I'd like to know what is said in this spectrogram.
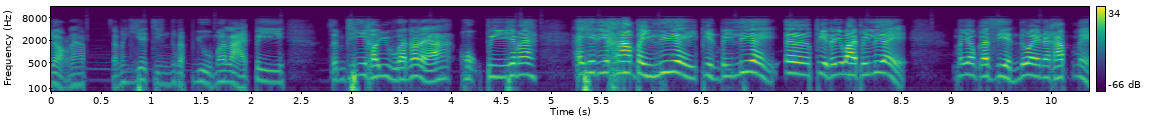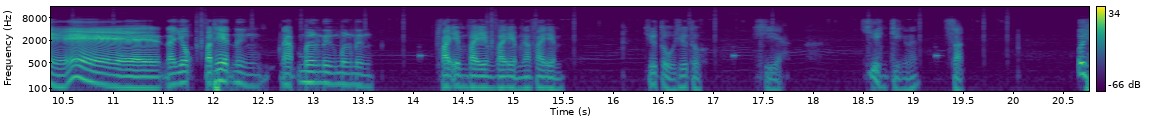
หยอกๆนะครับ แต่ไม่เฮียจริงคือแบบอยู่มาหลายปีเต็มที่เขาอยู่กันเท่าไหร่นะหกปีใช่ไหมไอ้แค่นี้ข้ามไปเรื่อย เปลี่ยนไปเรื่อยเออเปลี่ยนนโยบายไปเรื่อยไม่ยอมเกษียณด้วยนะครับแหมนายกประเทศหนึ่งนะครับเมืองหนึ่งเมืองหนึ่งไฟเอ็มไฟเอ็มไฟเอ็มนะไฟเอ็มชื่อตู่ชื่อตู่เฮียเฮียจริงๆนะสัตว์อุ้ย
